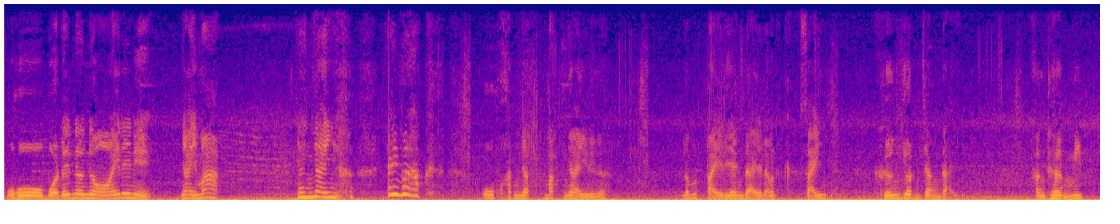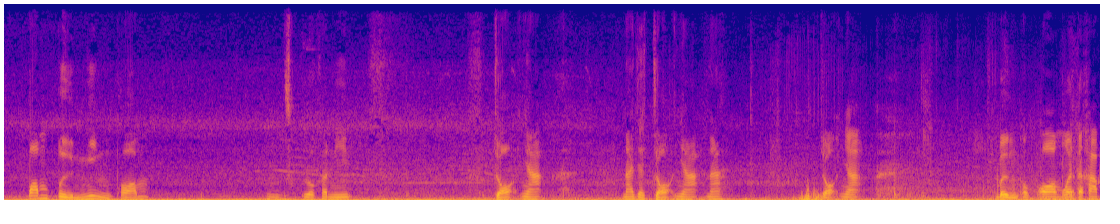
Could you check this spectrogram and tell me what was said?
โอ้โหบดได้น้อยๆได้นี่ ใหญ่มาก ใหญ่ใหญ่ใหญ่มาก โอ้คันยักษ์บักใหญ่เลยนะแล้วมันไปได้ยังไงแล้วมันใส่เครื่องยนต์จังไดข้างเทิงมีป้อมปืนยิงพร้อมรถคันนี้ เจาะยะน่าจะเจาะยะนะ เจาะยะเบิ่งอบออมกันนะครับ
